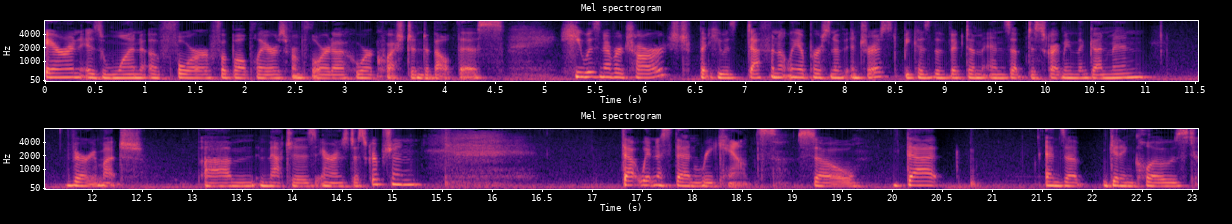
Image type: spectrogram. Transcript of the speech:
Aaron is one of four football players from Florida who are questioned about this. He was never charged, but he was definitely a person of interest because the victim ends up describing the gunman very much um, matches Aaron's description. That witness then recants. So that ends up getting closed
